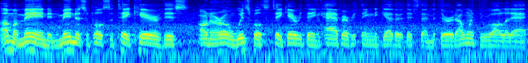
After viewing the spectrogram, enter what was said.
I'm a man and men are supposed to take care of this on our own. We're supposed to take everything, have everything together, this, that, and the third. I went through all of that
